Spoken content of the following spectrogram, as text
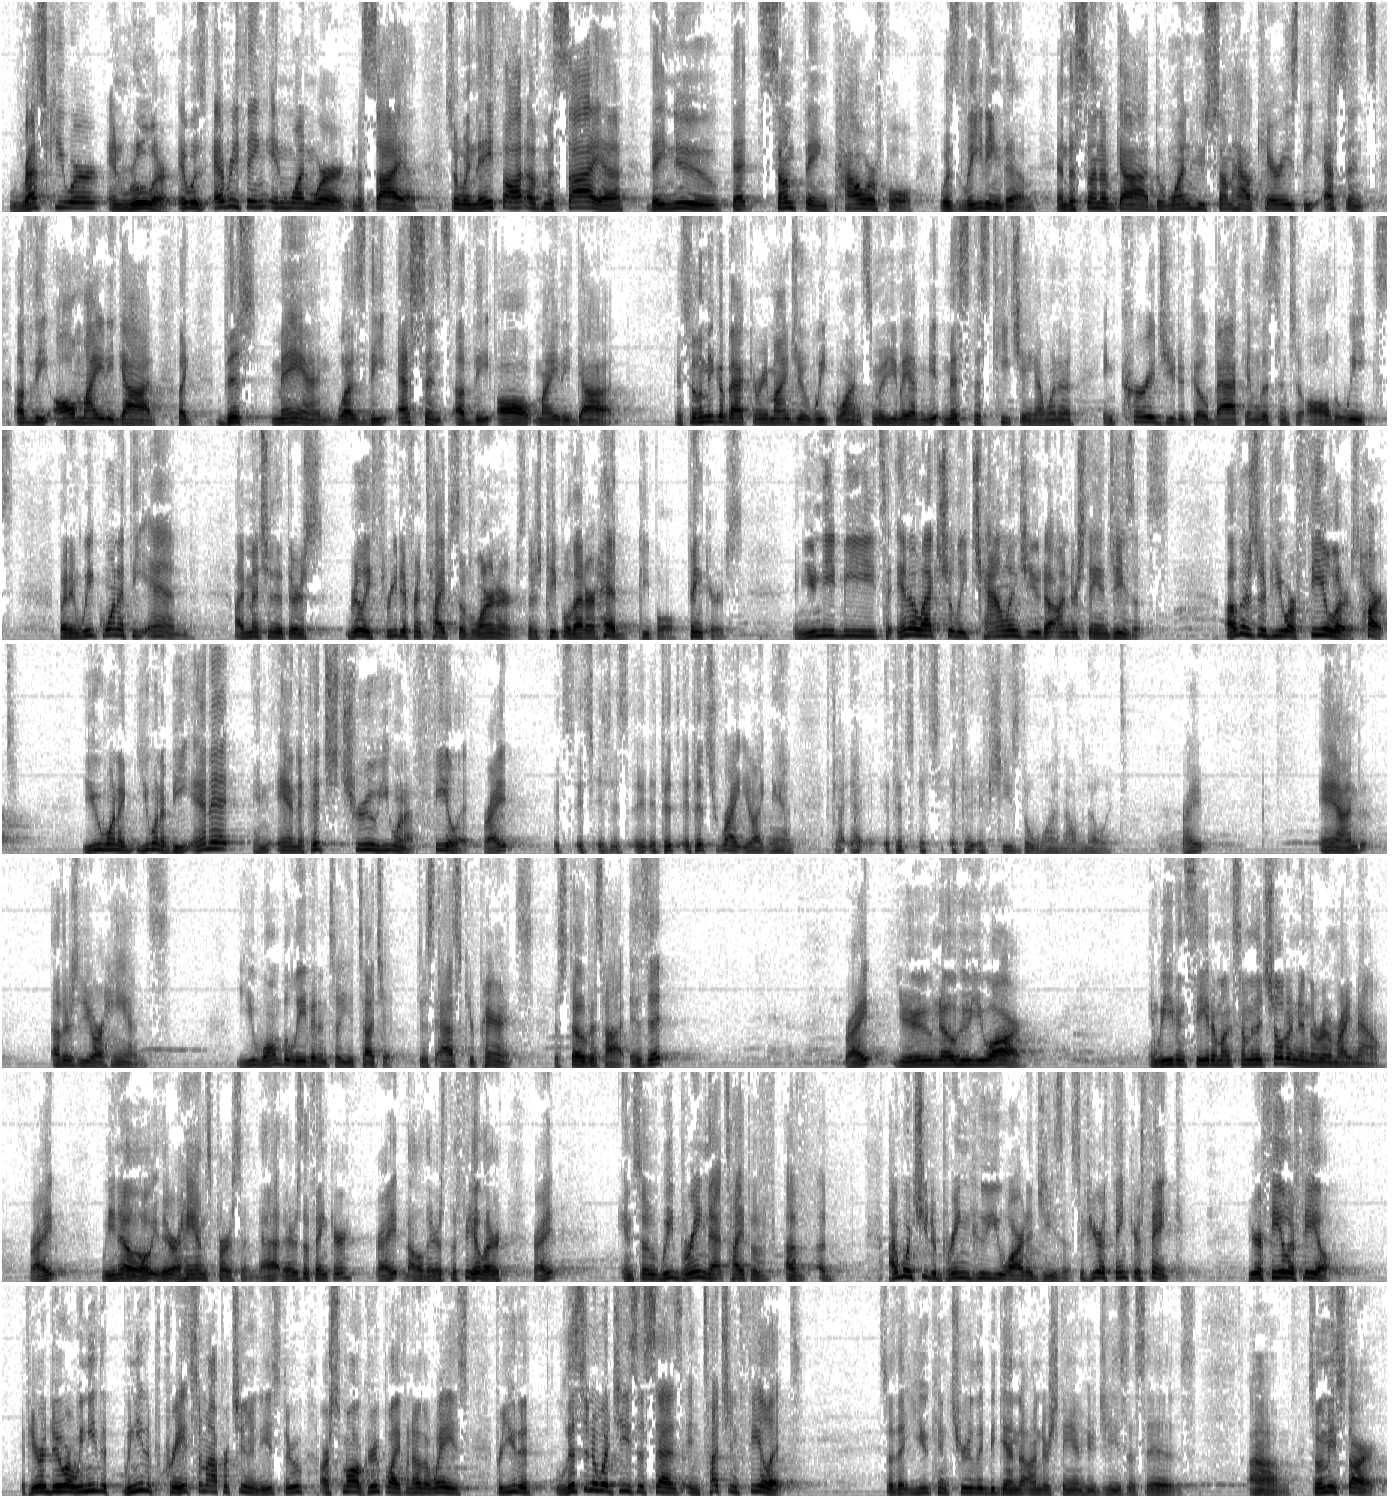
rescuer, and ruler. It was everything in one word Messiah. So when they thought of Messiah, they knew that something powerful was leading them. And the Son of God, the one who somehow carries the essence of the Almighty God. Like this man was the essence of the Almighty God. And so let me go back and remind you of week one. Some of you may have missed this teaching. I want to encourage you to go back and listen to all the weeks. But in week one at the end, I mentioned that there's really three different types of learners there's people that are head people, thinkers, and you need me to intellectually challenge you to understand Jesus. Others of you are feelers, heart. You want to you want to be in it, and, and if it's true, you want to feel it, right? It's, it's, it's, if, it's, if it's right, you're like, man, if, it's, it's, if, if she's the one, I'll know it, right? And others of you are hands. You won't believe it until you touch it. Just ask your parents. The stove is hot. Is it? Right? You know who you are. And we even see it among some of the children in the room right now, right? We know, oh, they're a hands person. That, there's the thinker, right? Oh, there's the feeler, right? And so we bring that type of, of, of I want you to bring who you are to Jesus. If you're a thinker, think. If you're a feeler, feel. If you're a doer, we need, to, we need to create some opportunities through our small group life and other ways for you to listen to what Jesus says and touch and feel it so that you can truly begin to understand who Jesus is. Um, so let me start.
